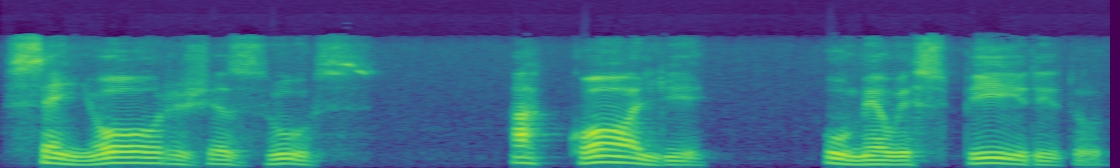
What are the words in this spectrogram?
Senhor Jesus, acolhe o meu espírito.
